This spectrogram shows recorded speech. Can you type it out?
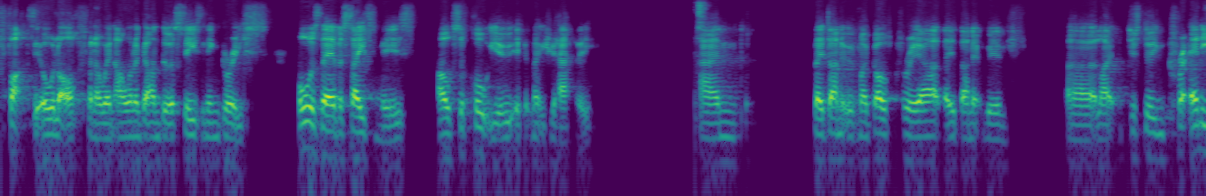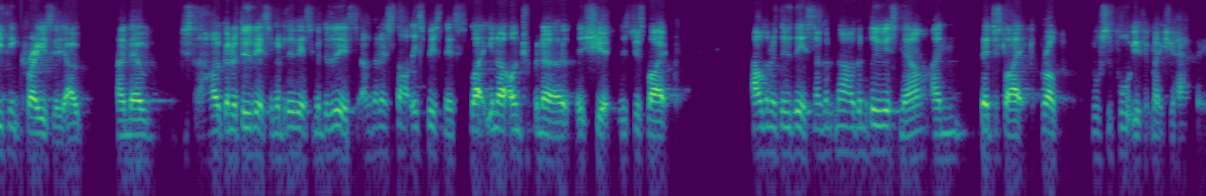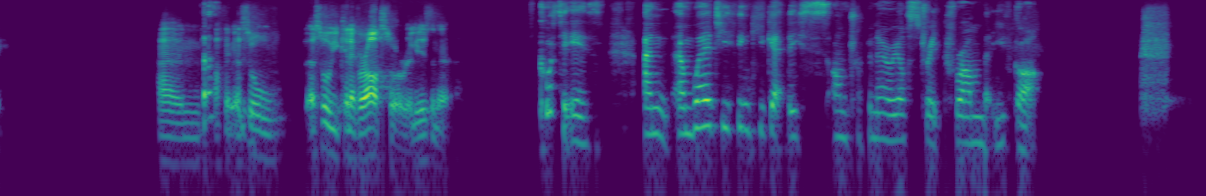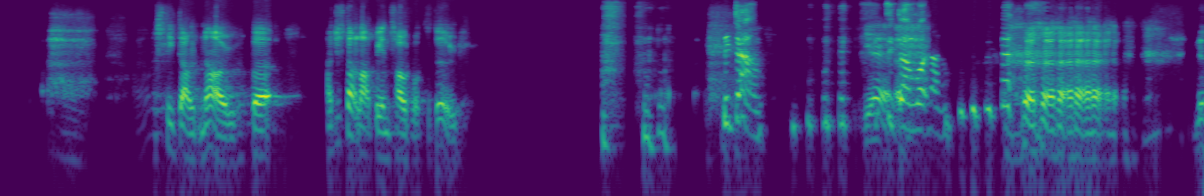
fucked it all off and I went, I want to go and do a season in Greece. All they ever say to me is, I'll support you if it makes you happy. And they've done it with my golf career. They've done it with uh, like just doing cra- anything crazy. I, and they'll just, I'm going to do this. I'm going to do this. I'm going to do this. I'm going to start this business. Like, you know, entrepreneur is shit. It's just like, I'm going to do this. I'm going to, no, I'm going to do this now. And they're just like, Rob, we'll support you if it makes you happy. And I think that's all that's all you can ever ask for, really, isn't it? Of course, it is. And and where do you think you get this entrepreneurial streak from that you've got? I honestly don't know, but I just don't like being told what to do. Sit down. Yeah. Sit down right now.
